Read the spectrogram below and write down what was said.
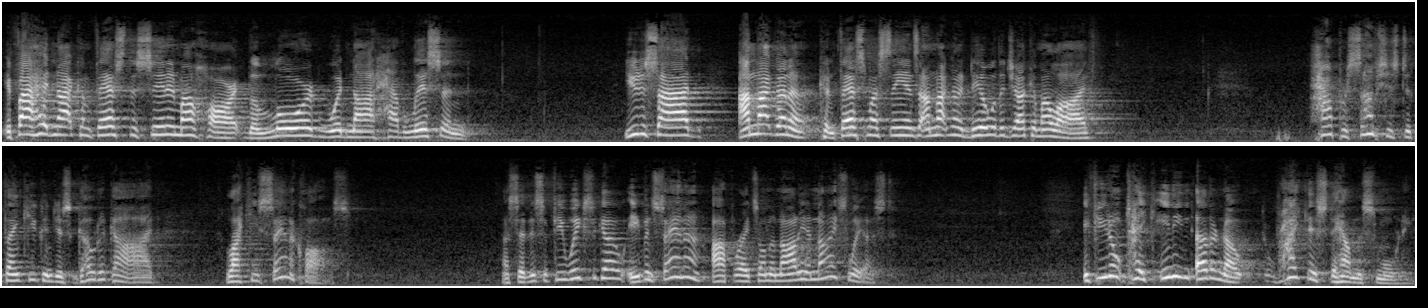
If I had not confessed the sin in my heart, the Lord would not have listened. You decide I'm not going to confess my sins. I'm not going to deal with the junk in my life. How presumptuous to think you can just go to God like He's Santa Claus. I said this a few weeks ago. Even Santa operates on the naughty and nice list. If you don't take any other note, write this down this morning.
